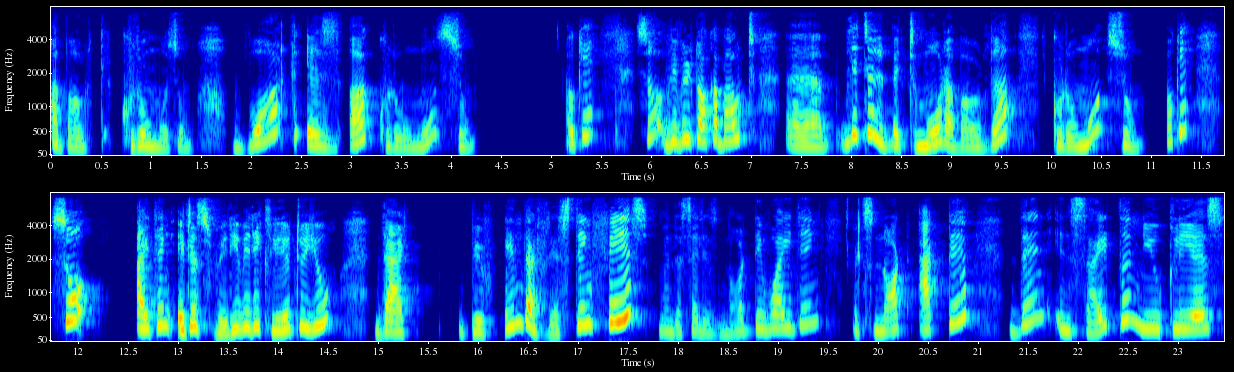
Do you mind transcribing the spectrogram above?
about the chromosome. What is a chromosome? Okay, so we will talk about a uh, little bit more about the chromosome. Okay, so I think it is very very clear to you that in the resting phase when the cell is not dividing it's not active then inside the nucleus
